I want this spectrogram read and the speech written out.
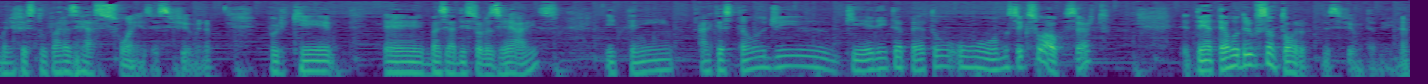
manifestou várias reações esse filme, né? Porque é baseado em histórias reais e tem a questão de que ele interpreta um homossexual, certo? Tem até o Rodrigo Santoro nesse filme também, né?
